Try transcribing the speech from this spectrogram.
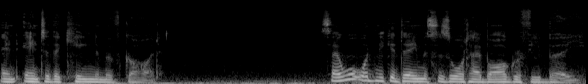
and enter the kingdom of God. So, what would Nicodemus's autobiography be?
